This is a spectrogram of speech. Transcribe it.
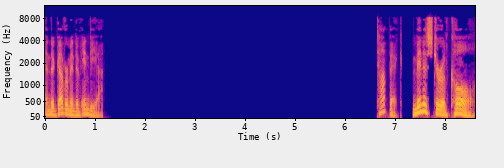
and the Government of India. Minister of Coal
